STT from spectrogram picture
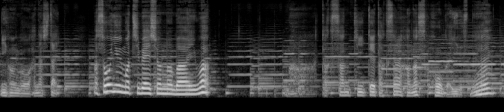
日本語を話したい、まあ、そういうモチベーションの場合はまあたくさん聞いてたくさん話す方がいいですね。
